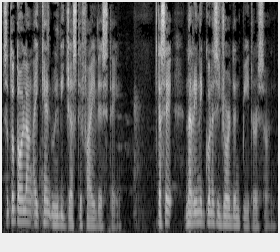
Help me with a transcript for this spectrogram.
Sa totoo lang, I can't really justify this thing. Kasi narinig ko na si Jordan Peterson.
